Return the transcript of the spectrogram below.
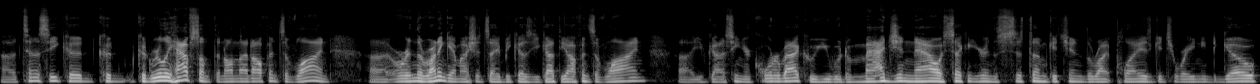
uh, Tennessee could could could really have something on that offensive line, uh, or in the running game, I should say, because you got the offensive line, uh, you've got a senior quarterback who you would imagine now a second year in the system get you into the right plays, get you where you need to go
